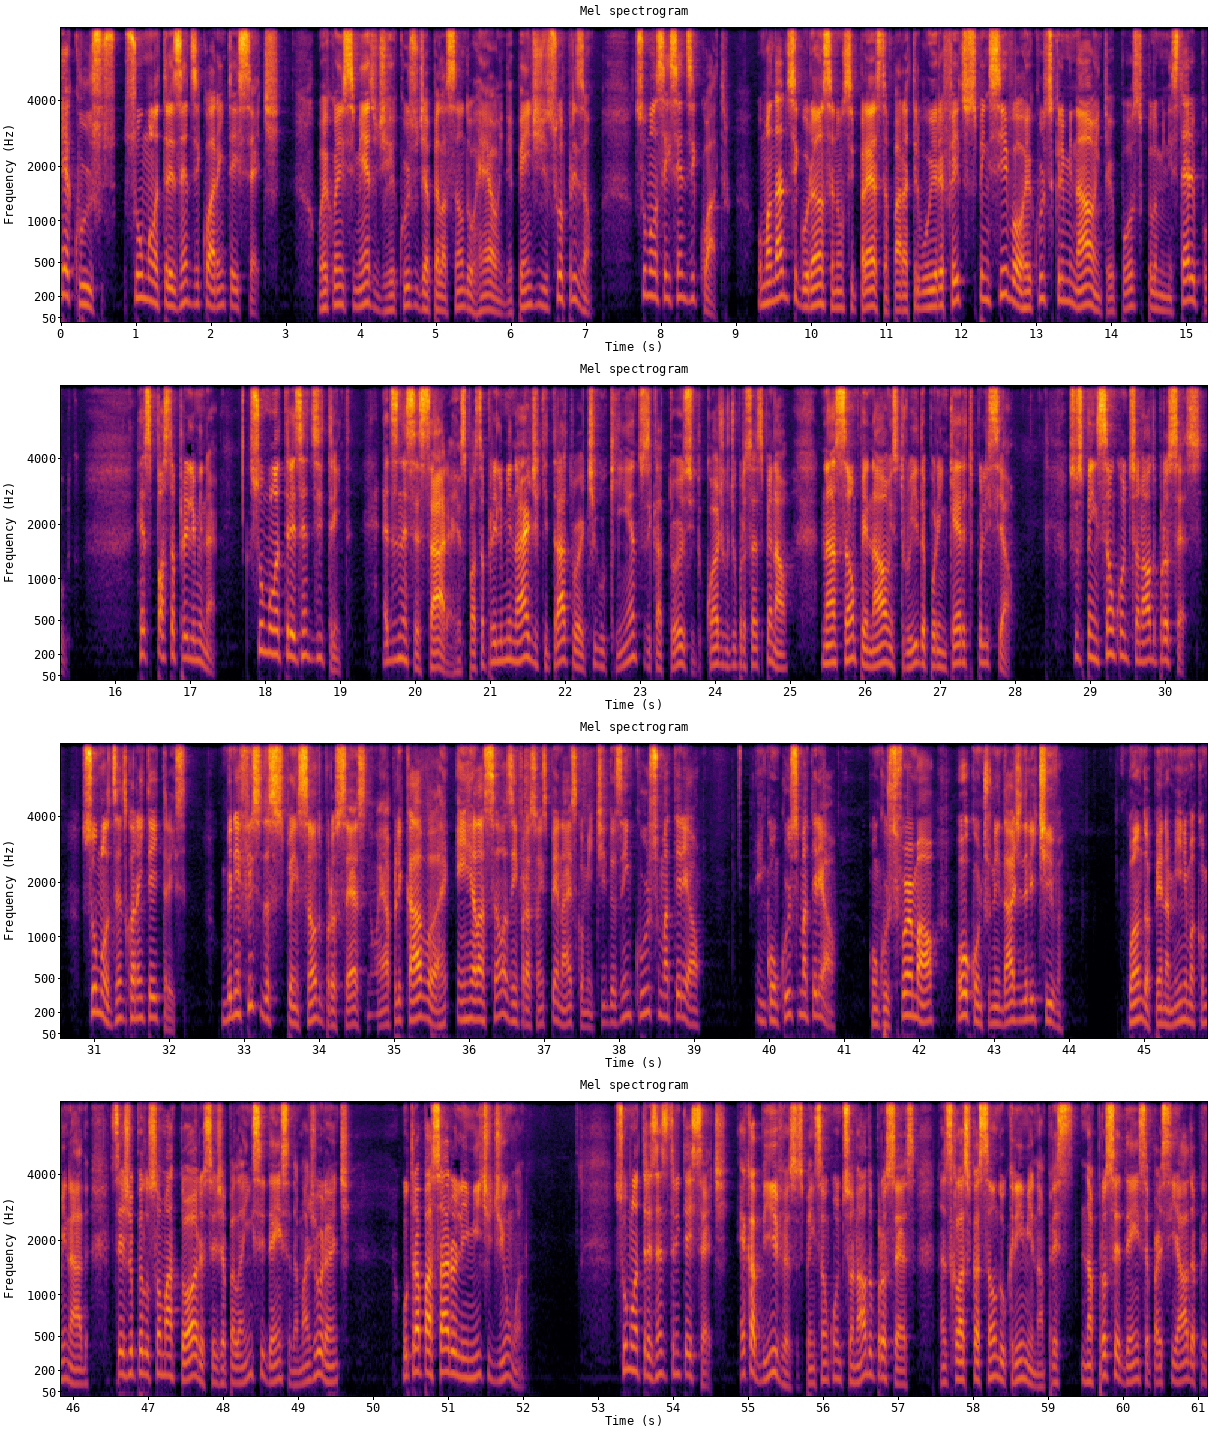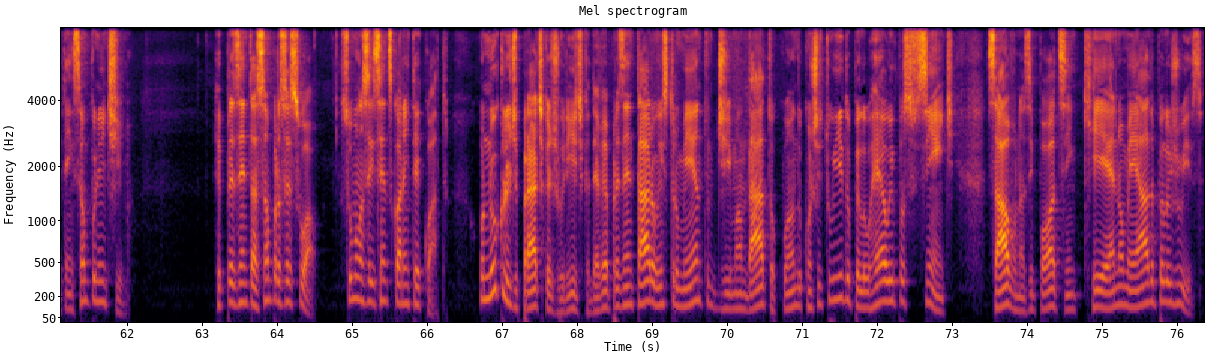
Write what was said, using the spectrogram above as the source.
Recursos. Súmula 347. O reconhecimento de recurso de apelação do réu independe de sua prisão. Súmula 604. O mandado de segurança não se presta para atribuir efeito suspensivo ao recurso criminal interposto pelo Ministério Público. Resposta preliminar. Súmula 330. É desnecessária a resposta preliminar de que trata o artigo 514 do Código de Processo Penal, na ação penal instruída por inquérito policial. Suspensão condicional do processo. Súmula 243. O benefício da suspensão do processo não é aplicável em relação às infrações penais cometidas em curso material, em concurso material, concurso formal ou continuidade delitiva, quando a pena mínima combinada, seja pelo somatório, seja pela incidência da majorante, ultrapassar o limite de um ano. Súmula 337. É cabível a suspensão condicional do processo na desclassificação do crime na, na procedência parcial da pretensão punitiva. Representação processual. Súmula 644. O núcleo de prática jurídica deve apresentar o instrumento de mandato quando constituído pelo réu hipossuficiente, salvo nas hipóteses em que é nomeado pelo juiz.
